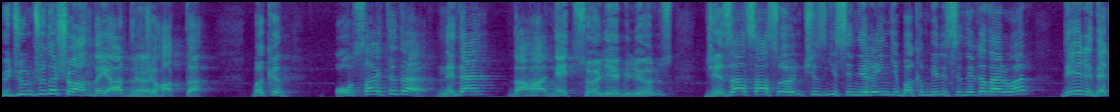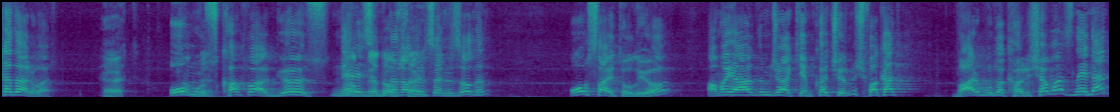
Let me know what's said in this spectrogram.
hücumcu da şu anda yardımcı Evet. hatta. Bakın offside'ı da neden daha net söyleyebiliyoruz? Ceza sahası ön çizgisinin rengi bakın birisi ne kadar var, diğeri ne kadar var. Evet. Omuz, kafa, göz neresinden offside. alırsanız alın offside oluyor. Ama yardımcı hakem kaçırmış fakat var burada karışamaz. Neden?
